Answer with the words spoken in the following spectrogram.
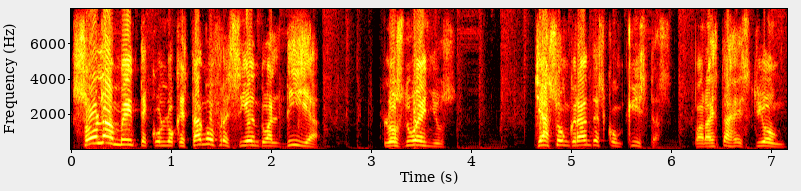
Solamente con lo que están ofreciendo al día los dueños, ya son grandes conquistas para esta gestión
